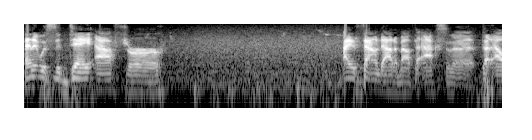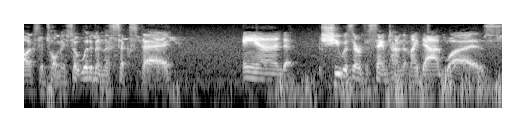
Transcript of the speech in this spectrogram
And it was the day after I had found out about the accident that Alex had told me. So it would have been the sixth day. And she was there at the same time that my dad was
